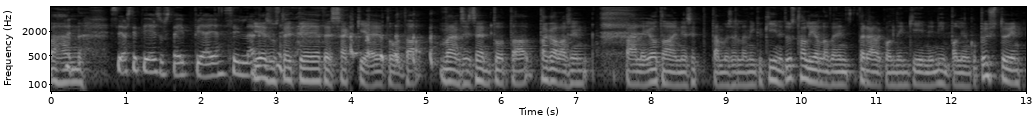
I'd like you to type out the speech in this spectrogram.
vähän... Se ostit Jeesus-teippiä ja sillä... Jeesus-teippiä ja jätesäkkiä ja tuota, väänsin sen tuota, takalasin päälle jotain ja sitten tämmöisellä niin kiinnityshaljalla vein peräkontin kiinni niin paljon kuin pystyin.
